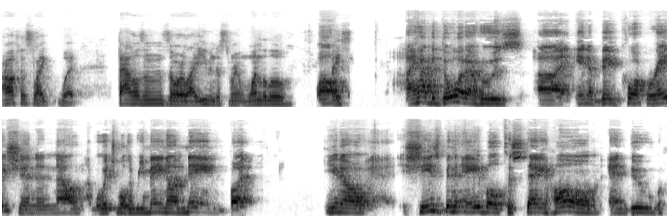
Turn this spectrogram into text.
office like what thousands or like even just rent one little well, space? I have a daughter who's uh, in a big corporation and now which will remain unnamed, but you know, she's been able to stay home and do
